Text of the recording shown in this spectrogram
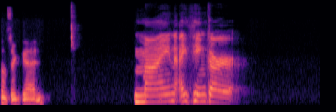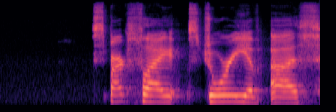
those are good. Mine, I think, are Sparks Fly, Story of Us,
